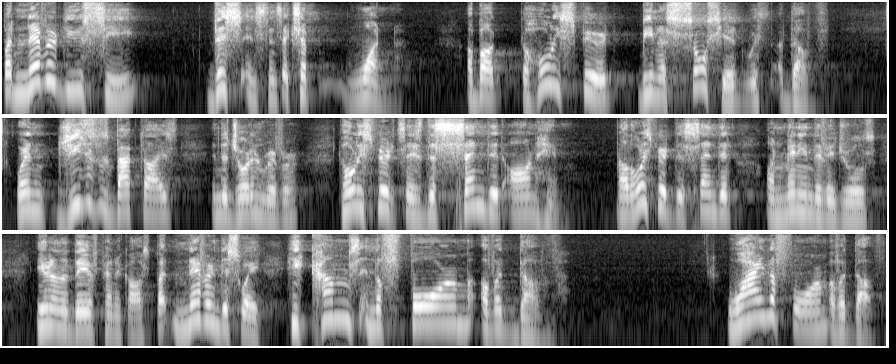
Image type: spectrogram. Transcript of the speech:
But never do you see this instance except one about the Holy Spirit being associated with a dove. When Jesus was baptized in the Jordan River, the Holy Spirit says descended on him. Now, the Holy Spirit descended on many individuals, even on the day of Pentecost, but never in this way. He comes in the form of a dove. Why in the form of a dove?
